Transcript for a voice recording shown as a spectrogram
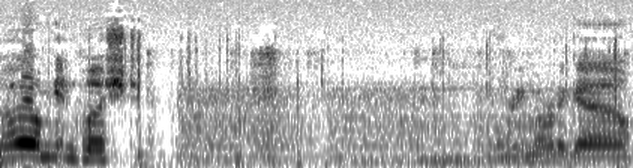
Oh, I'm getting pushed. Three more to go.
